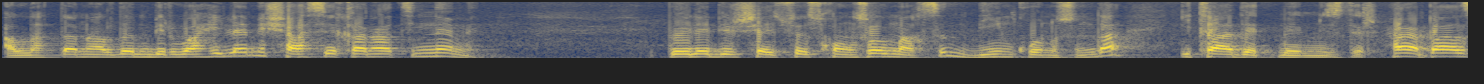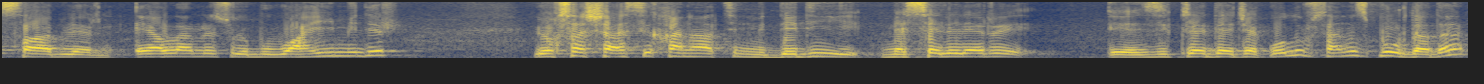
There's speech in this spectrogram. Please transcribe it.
Allah'tan aldığın bir vahiyle mi, şahsi kanaatinle mi? Böyle bir şey söz konusu olmaksın din konusunda itaat etmemizdir. Ha, bazı sahabelerin, ey Allah'ın Resulü bu vahiy midir? Yoksa şahsi kanaatin mi dediği meseleleri e, zikredecek olursanız burada da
